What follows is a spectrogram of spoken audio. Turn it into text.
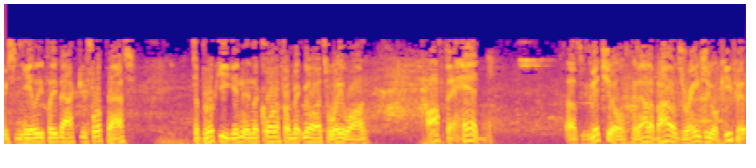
And Haley play back and forth pass to Brooke Egan in the corner from McMill. That's way long. Off the head of Mitchell and out of bounds. Rangeley will keep it.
